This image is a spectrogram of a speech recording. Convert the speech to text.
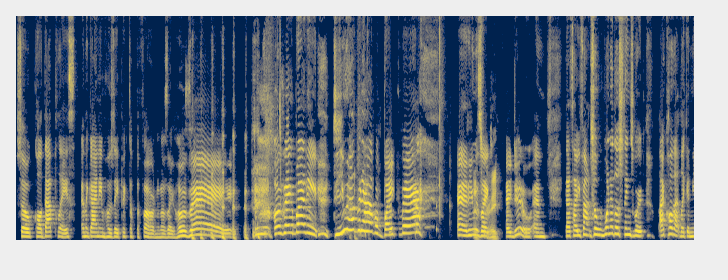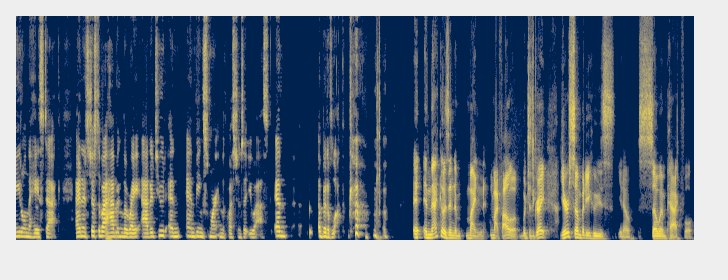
so called that place and the guy named jose picked up the phone and i was like jose jose buddy do you happen to have a bike there And he was like, great. I do. And that's how you found it. So one of those things where I call that like a needle in the haystack. And it's just about mm-hmm. having the right attitude and and being smart in the questions that you ask and a bit of luck. and, and that goes into my my follow-up, which is great. You're somebody who's, you know, so impactful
